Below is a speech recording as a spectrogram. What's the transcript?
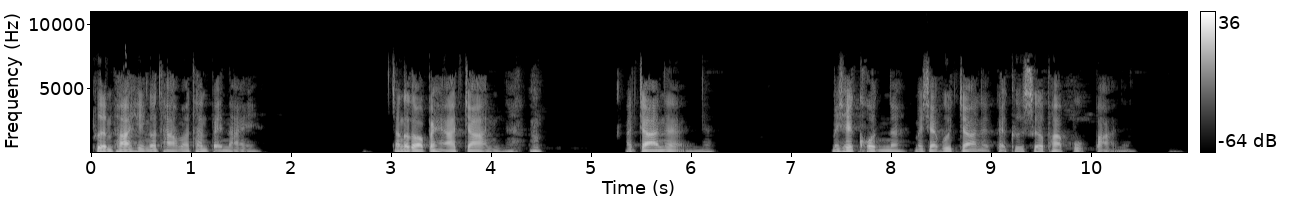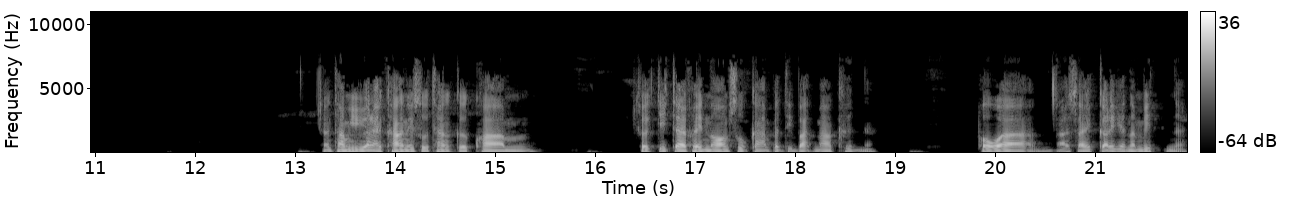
เพื่อนพาเห็นก็ถามว่าท่านไปไหน ท่านก็ตอบไปหาอาจารย์ อาจารย์เนี่ย ไม่ใช่คนนะไม่ใช่ผู้เจ้านะแต่คือเสื้อผ้าปูป่าเนี่ยทำอยู่หลายครั้งในสุดท่านก็เกิดความก็จิตใจค่อยน้อมสู่การปฏิบัติมากขึ้นนะเพราะว่าอาศัยกัลยาณมิตรนะ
